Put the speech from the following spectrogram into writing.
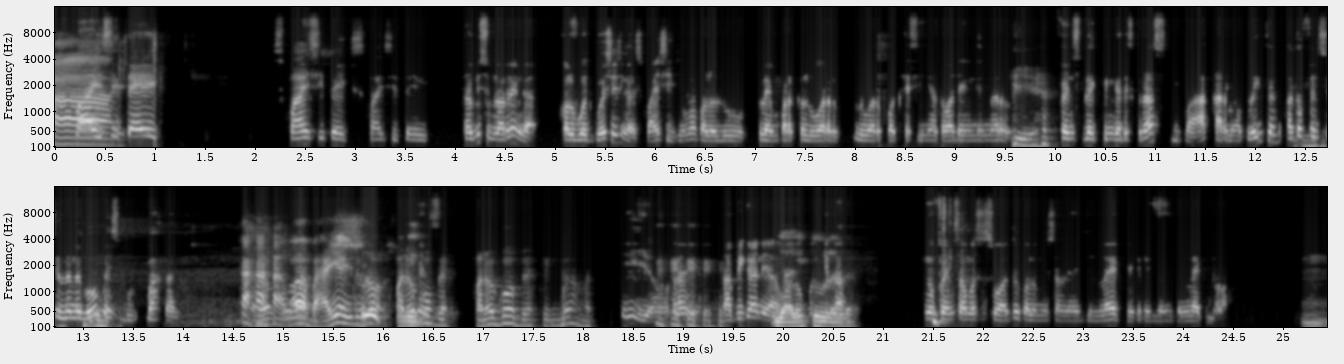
spicy take, spicy take, spicy take. Tapi sebenarnya nggak. Kalau buat gue sih nggak spicy. Cuma kalau lu lempar keluar luar podcast ini atau ada yang dengar Iya. fans Blackpink garis keras dibakar lo apalagi kan atau fans Selena Gomez bahkan. Wah bahaya itu. Padahal, padahal Iya. gue black, padahal gue Blackpink banget. Iya makanya. Tapi kan ya, Ya walaupun itu kita lah. ngefans sama sesuatu kalau misalnya jelek ya kita bilang jelek dong. Hmm.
